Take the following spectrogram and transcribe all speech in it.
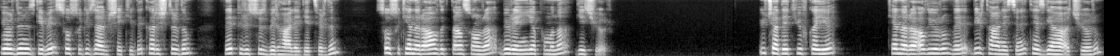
Gördüğünüz gibi sosu güzel bir şekilde karıştırdım ve pürüzsüz bir hale getirdim. Sosu kenara aldıktan sonra böreğin yapımına geçiyorum. 3 adet yufkayı kenara alıyorum ve bir tanesini tezgaha açıyorum.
